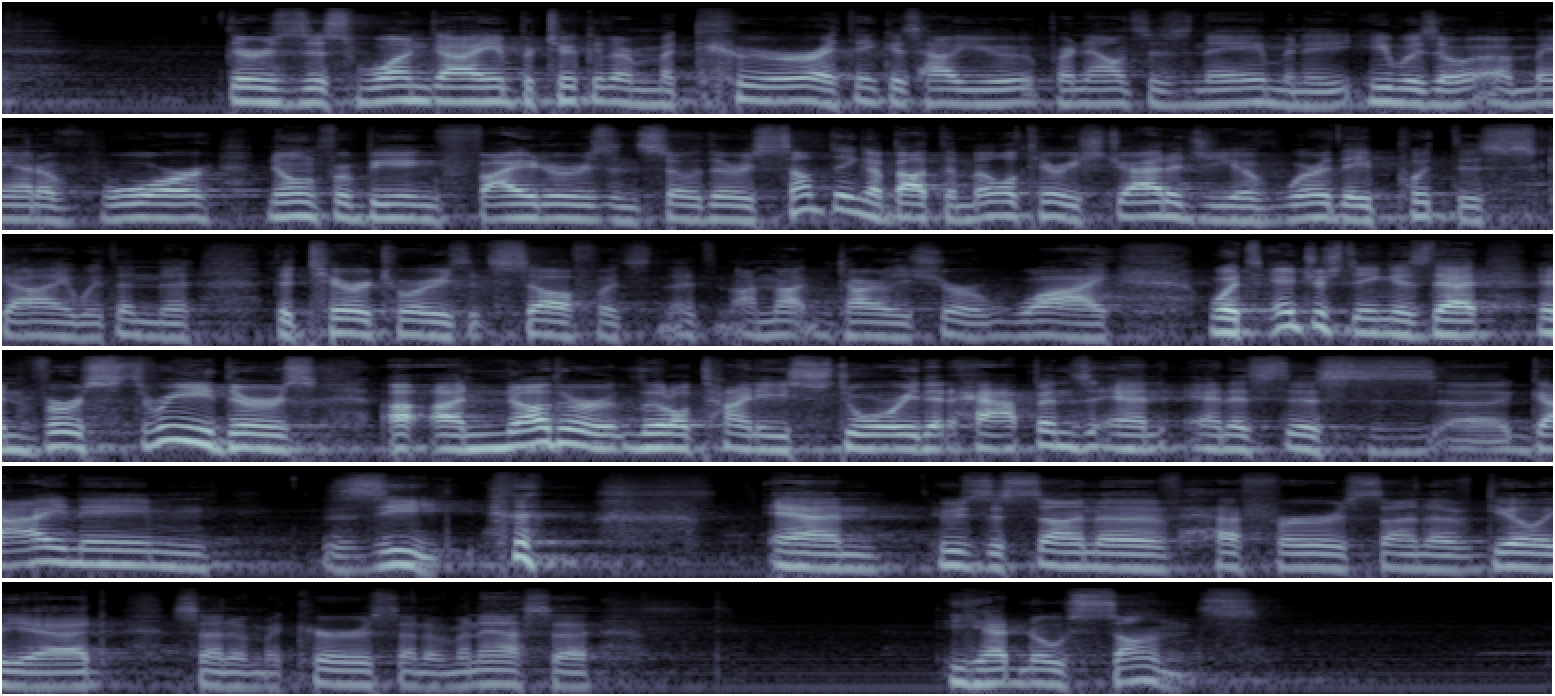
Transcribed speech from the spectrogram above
there's this one guy in particular, Machir, I think is how you pronounce his name, and he, he was a, a, man of war, known for being fighters. And so there's something about the military strategy of where they put this guy within the, the territories itself. It's, it's, I'm not entirely sure why. What's interesting is that in verse 3, there's a, another little tiny story that happens, and, and it's this uh, guy named Z. and who's the son of Hepher, son of Gilead, son of Machir, son of Manasseh, he had no sons.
